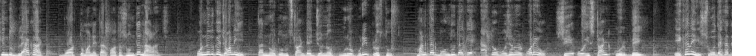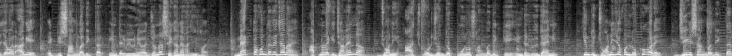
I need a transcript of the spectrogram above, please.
কিন্তু ব্ল্যাক হার্ট বর্তমানে তার কথা শুনতে নারাজ। অন্যদিকে জনি তার নতুন স্টান্টের জন্য পুরোপুরি প্রস্তুত। মানে তার বন্ধু তাকে এত বোঝানোর পরেও সে ওই স্টান্ট করবেই। এখানেই শো দেখাতে যাওয়ার আগে একটি সাংবাদিক তার ইন্টারভিউ নেওয়ার জন্য সেখানে হাজির হয়। ম্যাক তখন তাকে জানায়, আপনারা কি জানেন না জনি আজ পর্যন্ত কোনো সাংবাদিককেই ইন্টারভিউ দেয়নি? কিন্তু জনি যখন লক্ষ্য করে যে সাংবাদিক তার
